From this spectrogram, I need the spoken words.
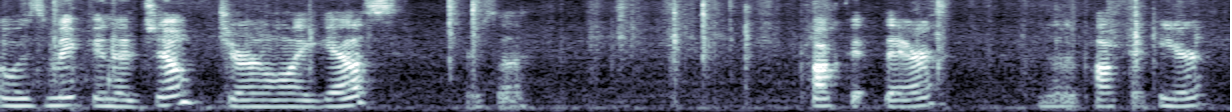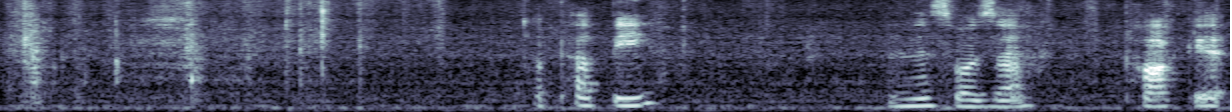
I was making a junk journal, I guess. There's a pocket there. Another pocket here. A puppy. And this was a pocket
